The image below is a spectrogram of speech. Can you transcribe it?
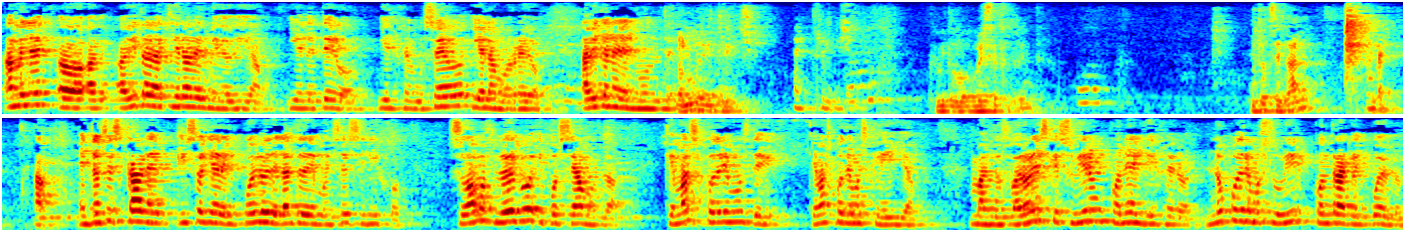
Amelec ah, hab- habita la tierra del mediodía, y el Eteo, y el Jebuseo, y el Amorreo, habitan en el monte. Da numeri 13, Eh, 13. capitolo versetto 30. Entonces, Caleb Hombre. Ah, entonces Caleb hizo ya del pueblo delante de Moisés y dijo, subamos luego y poseámosla, que más podremos de, que más podremos que ella. Mas los varones que subieron con él dijeron, no podremos subir contra aquel pueblo,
